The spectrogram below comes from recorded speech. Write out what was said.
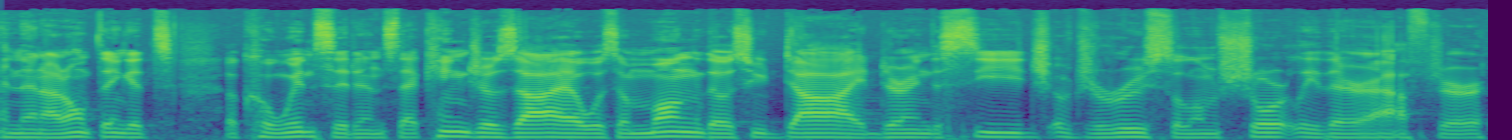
And then I don't think it's a coincidence that King Josiah was among those who died during the siege of Jerusalem shortly thereafter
